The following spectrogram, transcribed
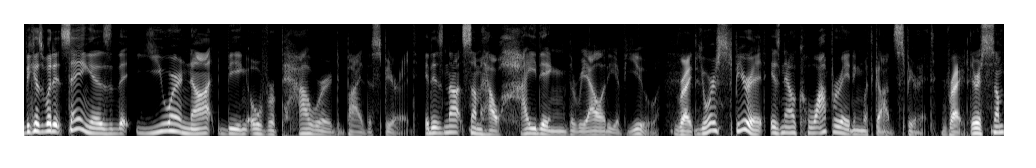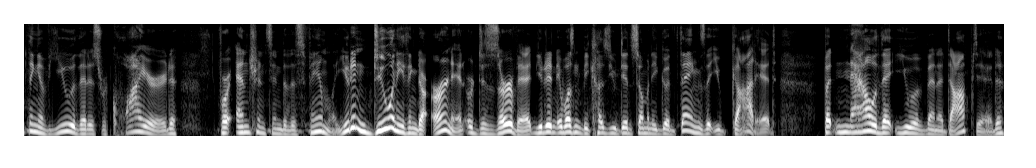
Because what it's saying is that you are not being overpowered by the Spirit. It is not somehow hiding the reality of you. right Your spirit is now cooperating with God's Spirit. right There is something of you that is required for entrance into this family. You didn't do anything to earn it or deserve it. You didn't it wasn't because you did so many good things that you got it. But now that you have been adopted,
